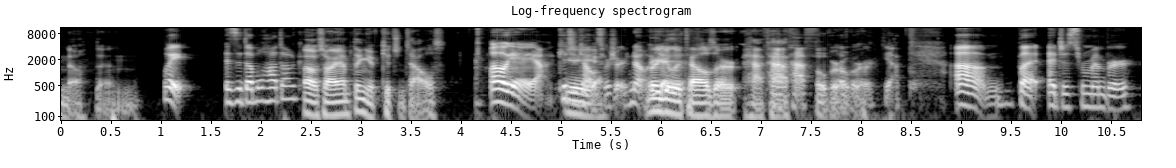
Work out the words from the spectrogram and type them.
No, then Wait, is it double hot dog? Oh, sorry, I'm thinking of kitchen towels. Oh yeah, yeah, kitchen Yeah, towels yeah. for sure. No, Regular yeah. towels are half half, half, half, over over. Yeah. Um, but I just remember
